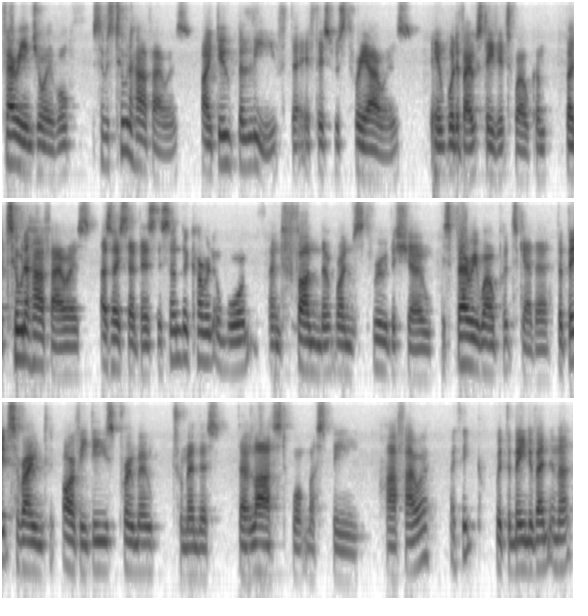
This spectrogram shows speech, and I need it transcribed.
very enjoyable. so it's two and a half hours. I do believe that if this was three hours, it would have outstayed its welcome. But two and a half hours, as I said, there's this undercurrent of warmth and fun that runs through the show. It's very well put together. The bits around RVD's promo, tremendous. The last, what must be half hour, I think, with the main event in that,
